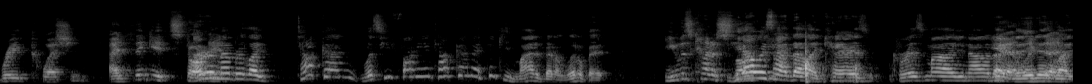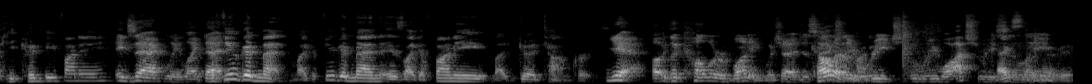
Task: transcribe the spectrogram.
great question. I think it started. I remember like Top Gun. Was he funny in Top Gun? I think he might have been a little bit. he was kind of. He always had that like charis- charisma, you know, that Yeah, made like it that- like he could be funny. exactly like that. A few good men, like a few good men, is like a funny, like good Tom Cruise. yeah, uh, the Color of Money, which I just Color actually reached rewatched recently. Excellent movie.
